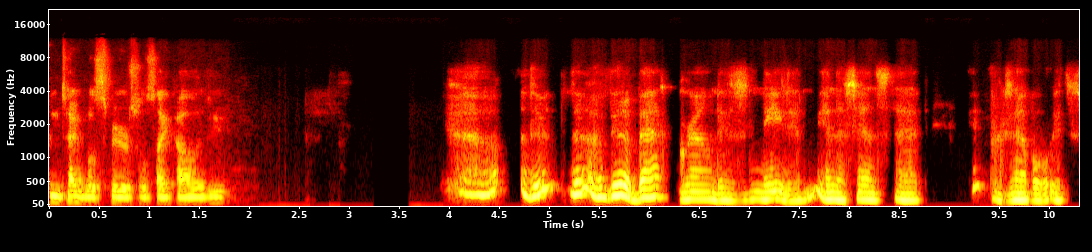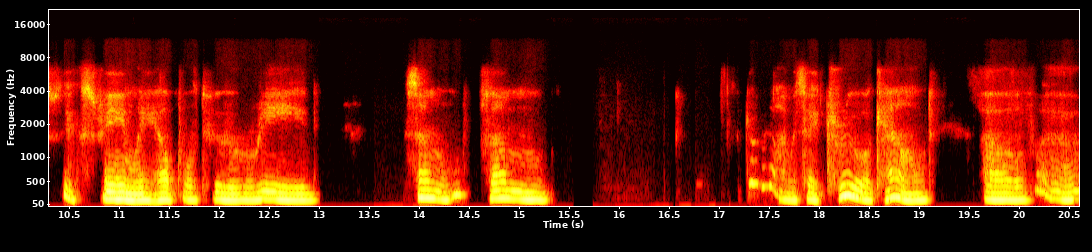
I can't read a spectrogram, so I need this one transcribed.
integral spiritual psychology? Uh, there, there, a bit of background is needed in the sense that for example, it's extremely helpful to read some some I would say true account of uh,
